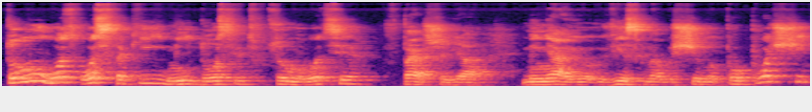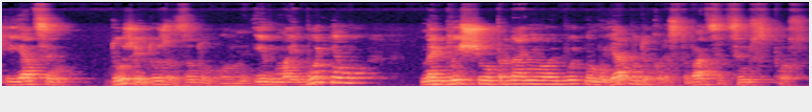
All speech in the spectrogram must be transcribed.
Тому ось, ось такий мій досвід в цьому році. Вперше я міняю віск на вощину по почті, і я цим дуже і дуже задоволений. І в майбутньому, найближчому, принаймні в майбутньому, я буду користуватися цим способом.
